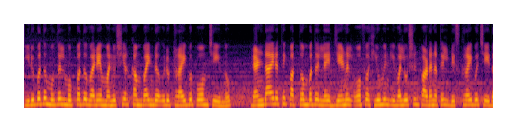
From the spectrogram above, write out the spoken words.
ഇരുപത് മുതൽ മുപ്പത് വരെ മനുഷ്യർ കമ്പൈൻഡ് ഒരു ട്രൈബ് ഫോം ചെയ്യുന്നു. രണ്ടായിരത്തി പത്തൊമ്പതിലെ ജേണൽ ഓഫ് ഹ്യൂമൻ ഇവല്യൂഷൻ പഠനത്തിൽ ഡിസ്ക്രൈബ് ചെയ്ത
